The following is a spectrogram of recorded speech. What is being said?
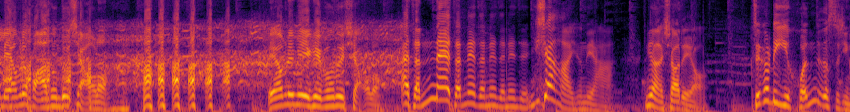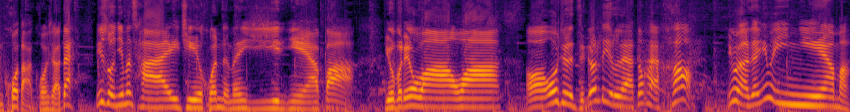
连我们的话筒都笑了，连我们的麦克风都笑了。哎，真的，真的，真的，真的，真。你想哈，兄弟哈，你要晓得哦，这个离婚这个事情可大可小。但你说你们才结婚那么一年吧，又不得娃娃，哦，我觉得这个离了呢都还好，因为啥子？因为一年嘛。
